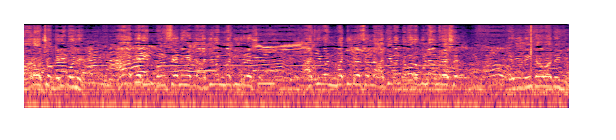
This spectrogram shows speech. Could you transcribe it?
પાડો છો ગરીબોને. આ ગરીબ ભણશે નહીં એટલે આજીવન મજૂર રહેશે. આજીવન મજૂર રહેશે એટલે આજીવન તમારો ગુલામ રહેશે. એવું નહીં થવા દઈએ.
